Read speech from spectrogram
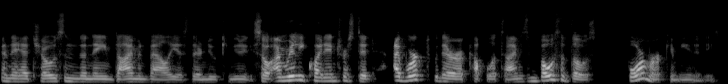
and they had chosen the name Diamond Valley as their new community. So I'm really quite interested. I've worked with there a couple of times in both of those former communities,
